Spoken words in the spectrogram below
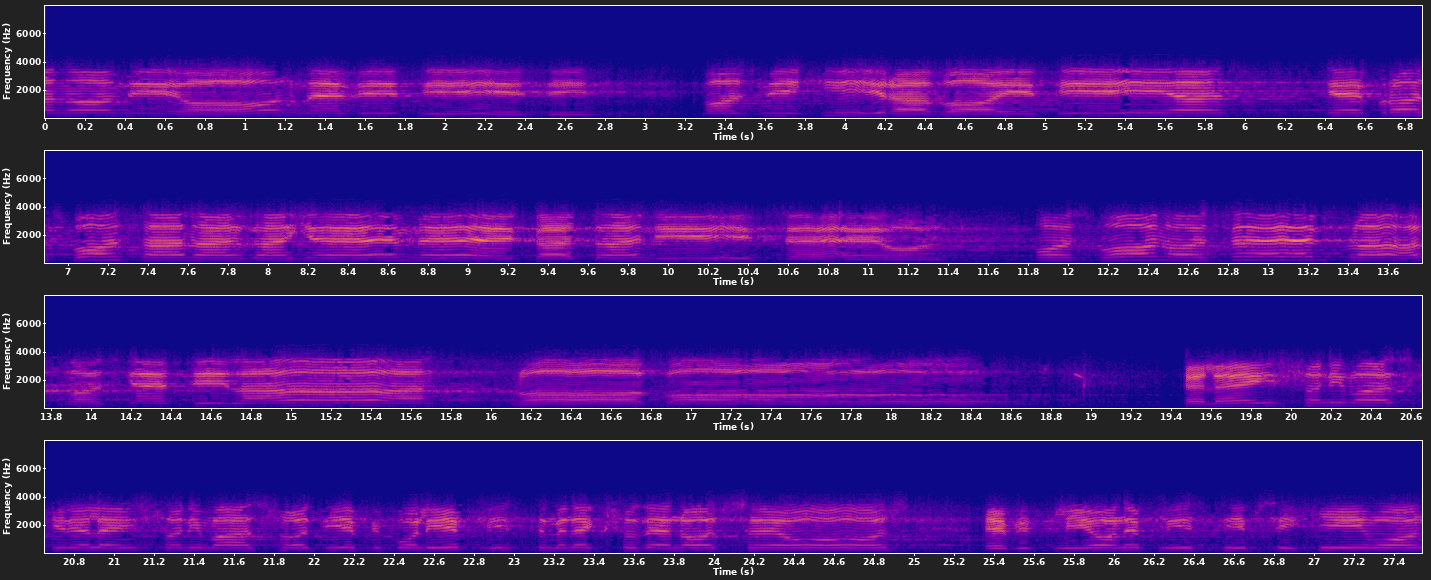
ανομιών με βυθίζει. Πως μη χείρα βοηθείας και προς φως αναγαγέμαι καταλήξεως, ως μόνος ευπλάτος και φυλάν τρόπος. Ελέησον ημάς, Κύριε, ελέησον ημάς, ότι επί πολύ επλήστημεν εξουδενώσεως, επιπλέον επλήστη η ψυχή ημών,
